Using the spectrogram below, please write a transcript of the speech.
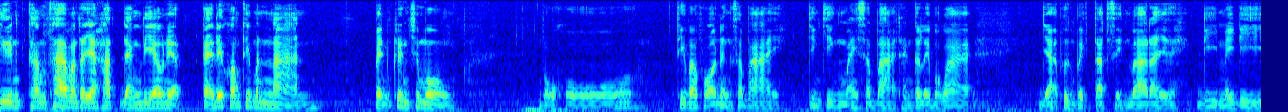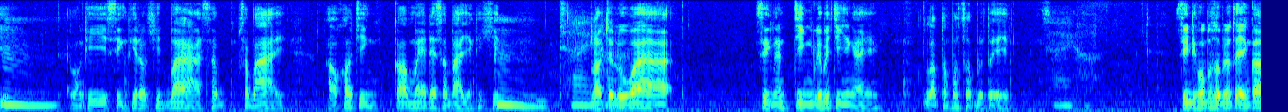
ยืนทำท่าบรรทยหัดอย่างเดียวเนี่ย แต่ด้วยความที่มันนานเป็นครึ่งชั่วโมงบอกโอ้โห ที่ว่าฟอหนึ่งสบาย จริง ๆ ไม่สบายท่านก็เลยบอกว่า อย่าเพิ่งไปตัดสินว่าอะไรดีไม่ดีอืมบางทีสิ่งที่เราคิดว่าสบสบาย เอาเข้าจริงก็ไม่ได้สบายอย่างที่คิดอืมใช่เราจะค่รู้ว่าสิ่งนั้นจริงหรือไม่จริงยังไง เราต้องประสบด้วยตัวเอง ใช่ค่ะ สิ่งที่ผมประสบด้วยตัวเองก็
